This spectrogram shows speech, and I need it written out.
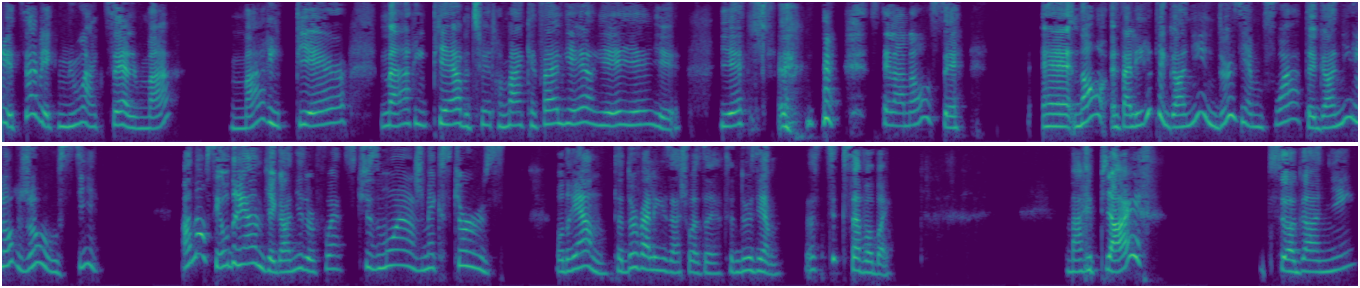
es-tu avec nous actuellement? Marie-Pierre, Marie-Pierre, veux-tu être ma cavalière? Yeah, yeah, yeah. Yeah. C'était l'annonce. Euh, non, Valérie, t'as gagné une deuxième fois. T'as gagné l'autre jour aussi. Ah non, c'est Audriane qui a gagné deux fois. Excuse-moi, je m'excuse. Audriane, tu as deux valises à choisir. C'est une deuxième. C'est que ça va bien? Marie-Pierre, tu as gagné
